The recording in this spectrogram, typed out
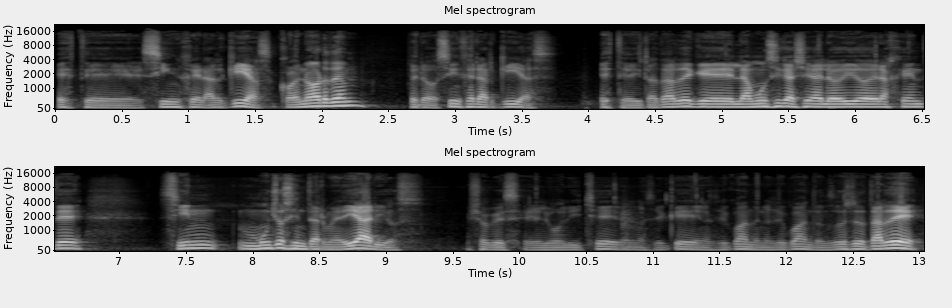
este, sin jerarquías, con orden, pero sin jerarquías. Este, y tratar de que la música llegue al oído de la gente sin muchos intermediarios. Yo qué sé, el bolichero, no sé qué, no sé cuánto, no sé cuánto. Entonces tratar de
